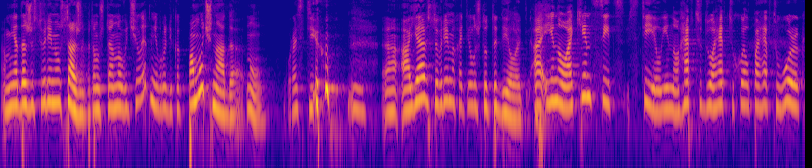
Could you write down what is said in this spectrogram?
меня даже все время усаживали, потому что я новый человек, мне вроде как помочь надо, ну, расти. А а я все время хотела что-то делать. You know, I can't sit still, you know, have to do, I have to help, I have to work.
